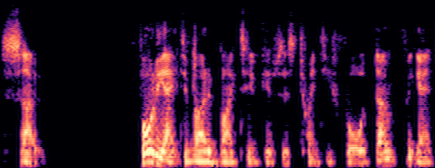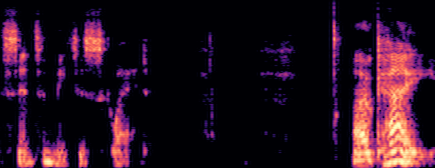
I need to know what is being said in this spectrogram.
So 48 divided by 2 gives us 24. Don't forget centimetres squared. Okay,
